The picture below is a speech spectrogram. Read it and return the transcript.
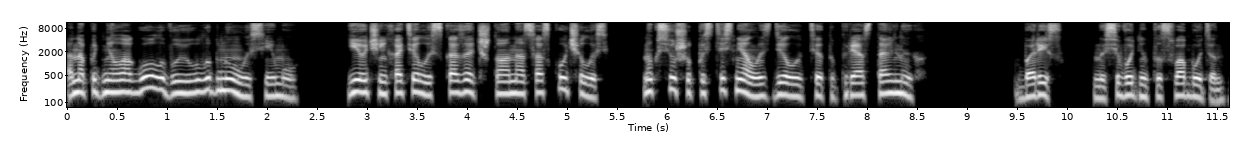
Она подняла голову и улыбнулась ему. Ей очень хотелось сказать, что она соскучилась, но Ксюша постеснялась делать это при остальных. «Борис, на сегодня ты свободен»,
